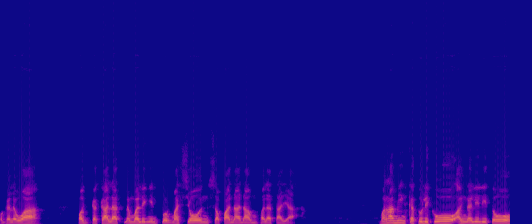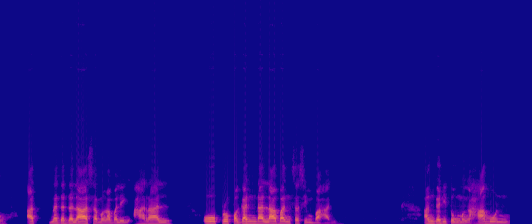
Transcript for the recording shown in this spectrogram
Pagkalawa, pagkakalat ng maling impormasyon sa pananampalataya. Maraming katoliko ang nalilito at nadadala sa mga maling aral o propaganda laban sa simbahan. Ang ganitong mga hamon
